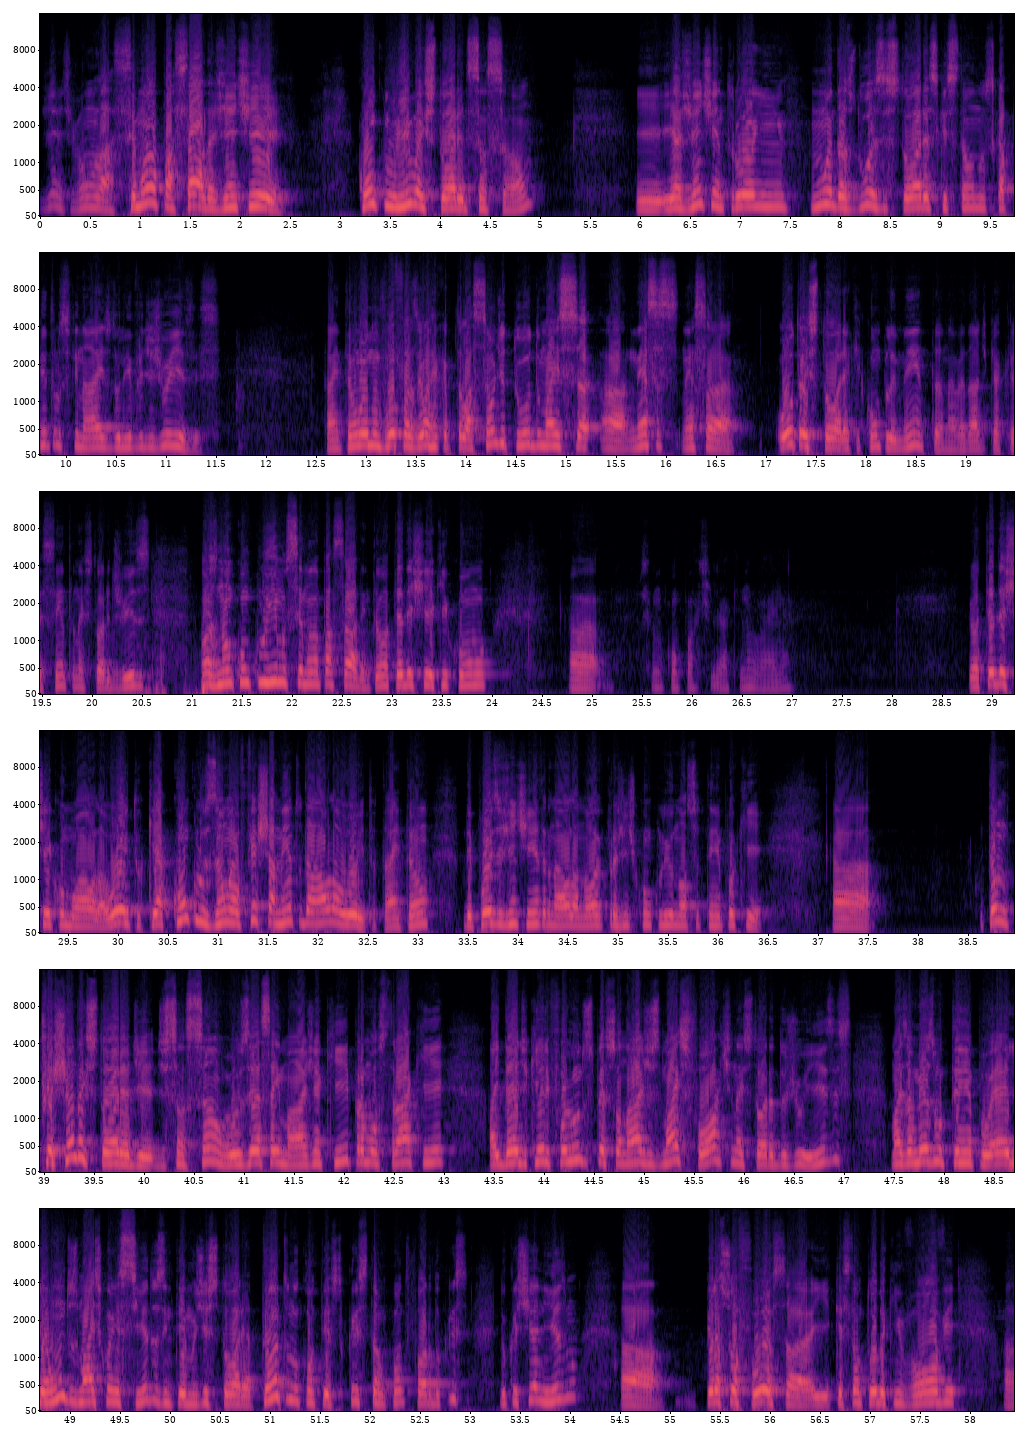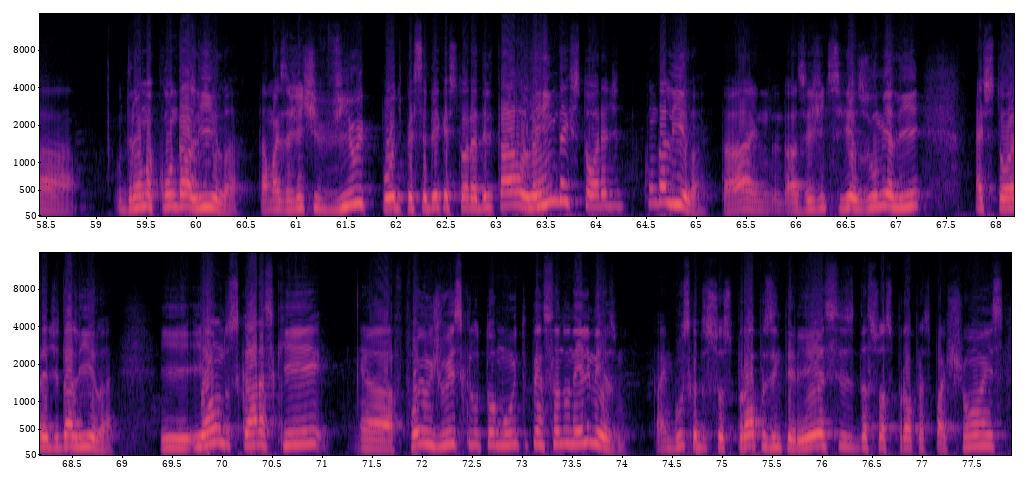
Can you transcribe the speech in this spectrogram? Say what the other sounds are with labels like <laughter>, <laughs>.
Gente, vamos lá. Semana passada a gente concluiu a história de Sansão e, e, a gente entrou em uma das duas histórias que estão nos capítulos finais do livro de Juízes. Tá, então eu não vou fazer uma recapitulação de tudo, mas a, a, nessa, nessa outra história que complementa, na verdade, que acrescenta na história de Juízes, nós não concluímos semana passada. Então eu até deixei aqui como. Ah, se eu não compartilhar aqui, não vai, né? Eu até deixei como aula 8, que a conclusão é o fechamento da aula 8, tá? Então, depois a gente entra na aula 9 para a gente concluir o nosso tempo aqui. Ah, então, fechando a história de, de Sansão, eu usei essa imagem aqui para mostrar que a ideia de que ele foi um dos personagens mais fortes na história dos juízes, mas ao mesmo tempo ele é um dos mais conhecidos em termos de história, tanto no contexto cristão quanto fora do, do cristianismo, ah, pela sua força e questão toda que envolve ah, o drama com Dalila, tá? mas a gente viu e pôde perceber que a história dele está além da história de, com Dalila. Tá? Às vezes a gente se resume ali a história de Dalila. E, e é um dos caras que ah, foi um juiz que lutou muito pensando nele mesmo, tá? em busca dos seus próprios interesses, das suas próprias paixões.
